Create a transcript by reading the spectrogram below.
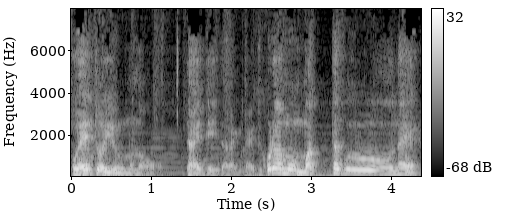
声というものを鍛えていただきたい。これはもう全くね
